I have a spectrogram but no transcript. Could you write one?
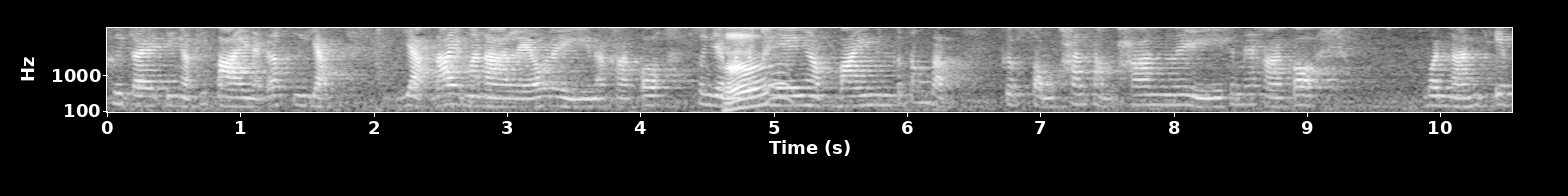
คือใจจริงอะพี่ปายเนี่ยก็คืออยากอยากได้มานานแล้วอะไรอย่างงี้นะคะ ก็ส่วนใหญ่มันจะแพงอะใบหนึงก็ต้องแบบเกือบสองพันสามพันอะไรอย่างงี้ใช่ไหมคะก็วันนั้นเอฟ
